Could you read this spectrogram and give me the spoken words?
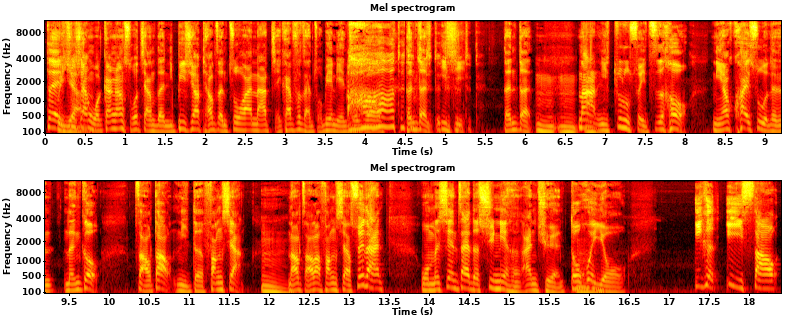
对，就像我刚刚所讲的，你必须要调整坐岸啊，解开副伞左边连接钩等等一起等等，嗯嗯，那你入水之后，你要快速的能够找到你的方向，嗯，然后找到方向。虽然我们现在的训练很安全，都会有一个一艘。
